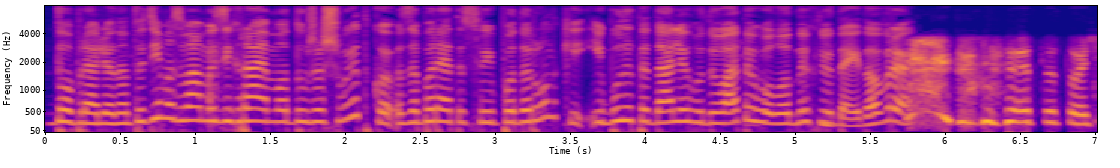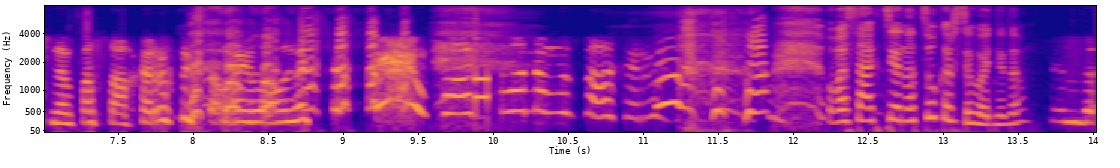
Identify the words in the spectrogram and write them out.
Добре, Альона, тоді ми з вами зіграємо дуже швидко, заберете свої подарунки і будете далі годувати голодних людей, добре? Це точно, по сахару, саме головне. По актонному сахару. У вас акція на цукор сьогодні, так? Да?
